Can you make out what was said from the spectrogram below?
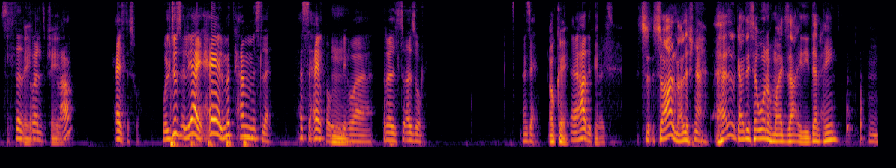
سلسله. Trails بشكل. عام حيل تسوى والجزء الجاي حيل متحمس له احسه حيل قوي مم. اللي هو Trails Azure زين okay آه هذه Trails سؤال معلش نعم. هل قاعد يسوونهم أجزاء جديدة الحين؟ مم.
